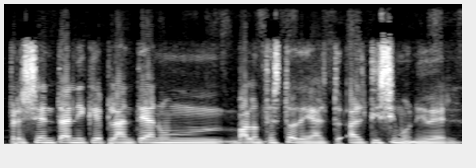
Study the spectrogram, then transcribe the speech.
presentan y que plantean un baloncesto de altísimo nivel.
